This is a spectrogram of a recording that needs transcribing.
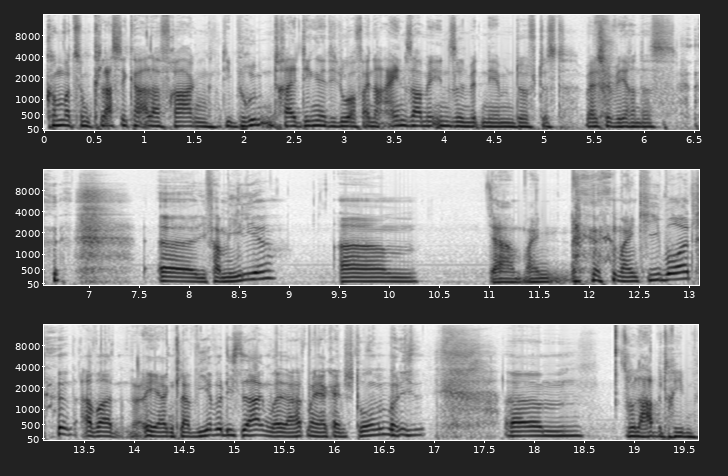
Kommen wir zum Klassiker aller Fragen. Die berühmten drei Dinge, die du auf eine einsame Insel mitnehmen dürftest. Welche wären das? äh, die Familie, ähm, ja, mein, mein Keyboard, aber eher ein Klavier, würde ich sagen, weil da hat man ja keinen Strom, würde ich ähm, Solarbetrieben.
